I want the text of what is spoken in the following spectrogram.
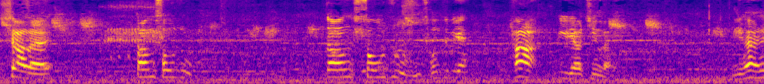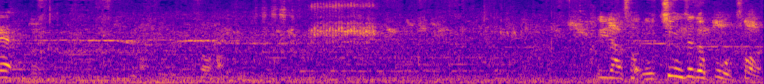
下来，当收住，当收住，你从这边，啪，力量进来，你看这，收好，力量错，你进这个步错了，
